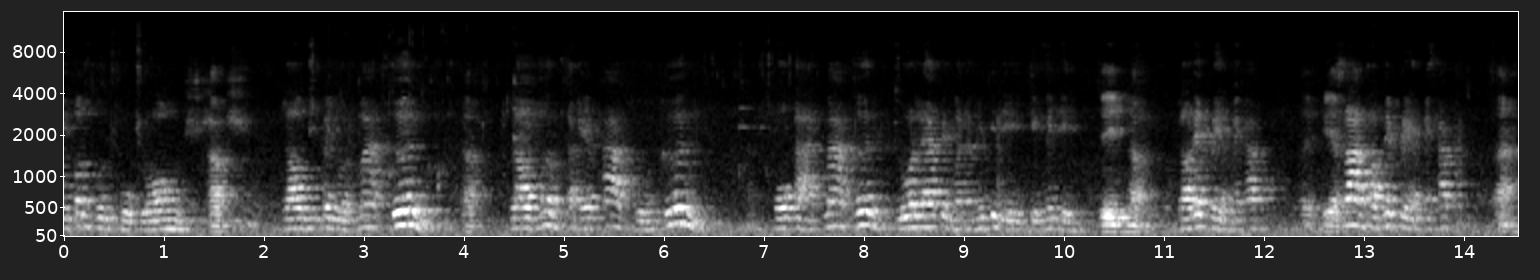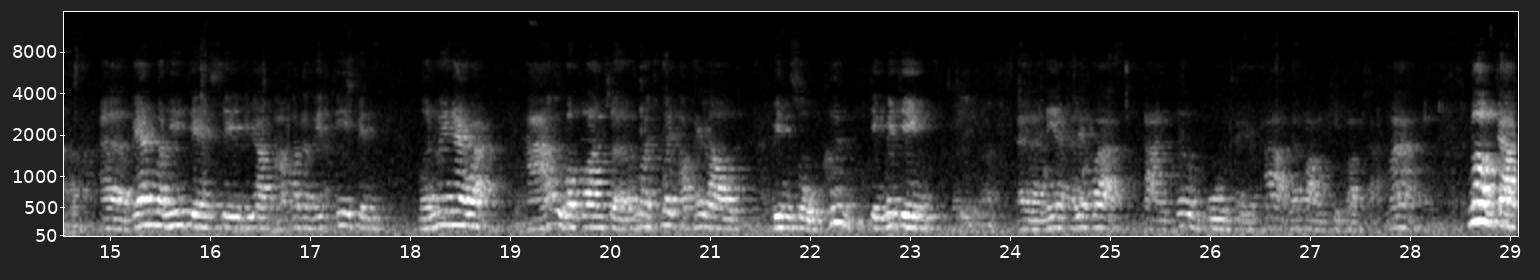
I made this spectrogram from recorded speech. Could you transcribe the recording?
มีต้นทุนถูกลงครับ เรามีประโยชน์มากขึ้นครับเราเพิ่มศักยภาพสูงขึ้น โอกาสมากขึ้นล้วนแล้วเป็นพันธมิตรที่ดีจริงไม่จริงจริงครับ เราได้เปรียบไหมครับ ได้เปรียบสร้างความได้เปรียบไหมครับอ่าครับเอ่อเพราะฉะนั้นวันนี้ JNC พยายามหาพันธมิตรที่เป็นเหมือนง่ายๆว่า หาอุปกรณ์เสริมมาช่วยทำให้เราบินสูงขึ้นจริงไม่จริงจริงครับในระนี้เขาเรียกว่าการเพิ่มพูนศักยภาพและความคิดความสามารถ นอกจาก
